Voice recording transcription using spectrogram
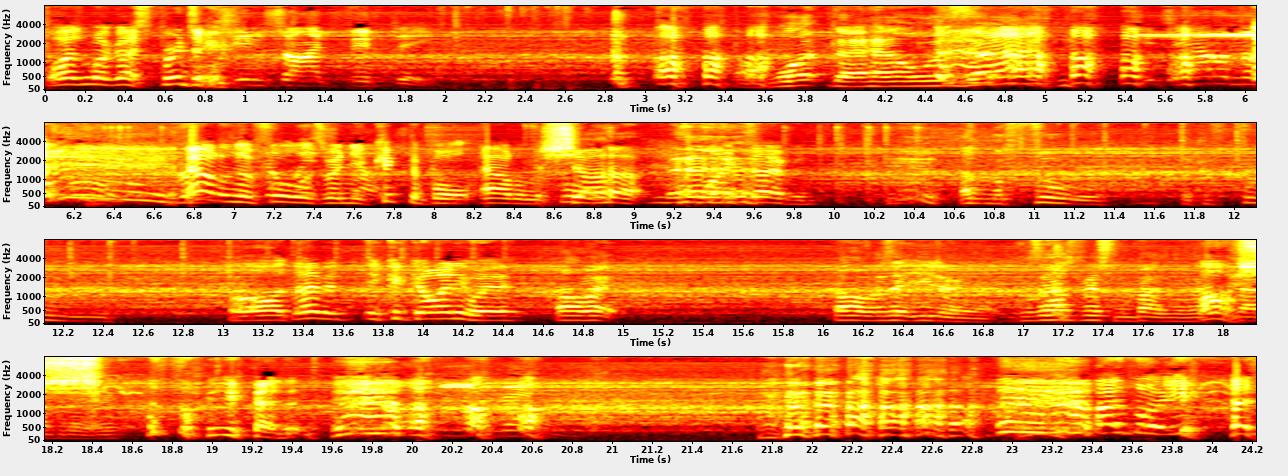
Why is my guy sprinting? It's inside 50. What the hell was that? It's out on the floor. Out on the full is when you kick the ball out on the full. Shut up. Like David. I'm a fool. Like a fool. Oh, David, it could go anywhere. Oh, wait. Oh, was that you doing that? Because I was pressing the button and Oh, shit. I thought you had it. I thought you had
